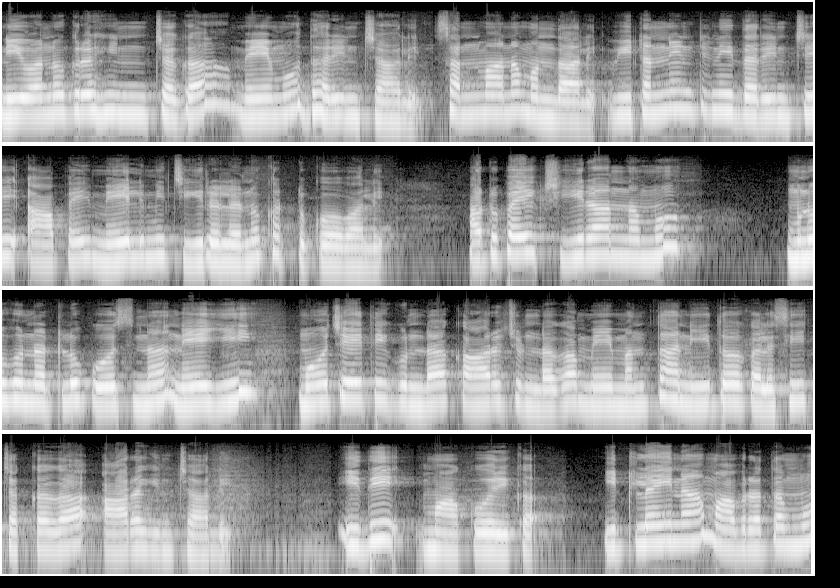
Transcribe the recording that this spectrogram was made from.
నీవనుగ్రహించగా మేము ధరించాలి సన్మానం ఉండాలి వీటన్నింటినీ ధరించి ఆపై మేలిమి చీరలను కట్టుకోవాలి. అటుపై క్షీరాన్నము మునుగునట్లు పోసిన నెయ్యి మోచేతి గుండా కారుచుండగా మేమంతా నీతో కలిసి చక్కగా ఆరగించాలి. ఇది మా కోరిక. ఇట్లయినా మా వ్రతము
